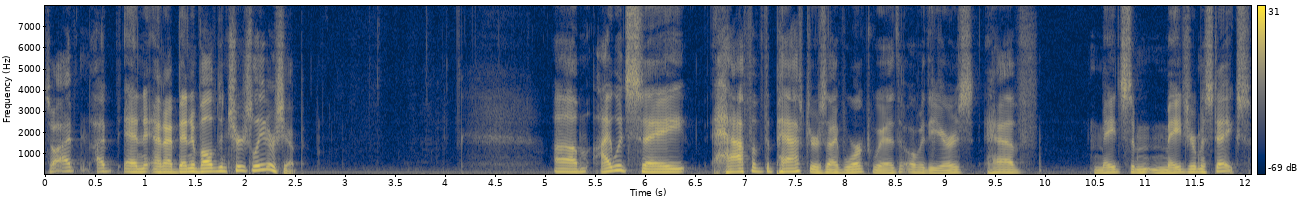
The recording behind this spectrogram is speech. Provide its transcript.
So I've, I've and and I've been involved in church leadership. Um, I would say half of the pastors I've worked with over the years have made some major mistakes.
